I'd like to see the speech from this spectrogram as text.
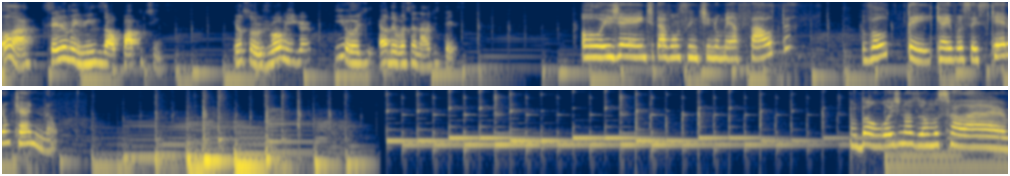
Olá, sejam bem-vindos ao Papo Teams. Eu sou o João Miger e hoje é o devocional de terça. Oi, gente, estavam sentindo minha falta? Voltei, quer vocês queiram, quer não. Bom, hoje nós vamos falar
